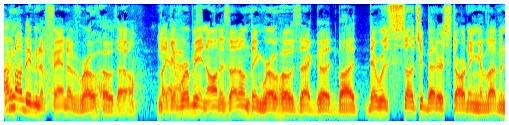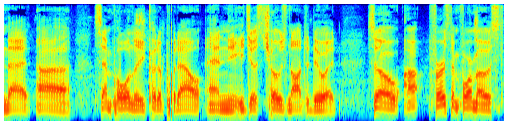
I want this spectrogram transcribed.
I'm not even a fan of Rojo though. Like Yeah. if we're being honest, I don't think Rojo's that good. But there was such a better starting eleven that uh, Sampaoli could have put out, and he just chose not to do it. So uh, first and foremost,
